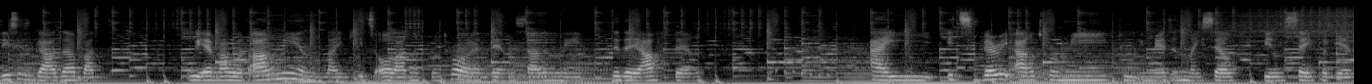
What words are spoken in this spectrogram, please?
This is Gaza, but we have our army, and like it's all under control. And then suddenly, the day after, I it's very hard for me to imagine myself feel safe again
